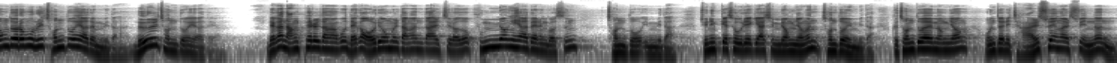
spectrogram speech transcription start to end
성도 여러분 우리 전도해야 됩니다. 늘 전도해야 돼요. 내가 낭패를 당하고 내가 어려움을 당한다 할지라도 분명히 해야 되는 것은 전도입니다. 주님께서 우리에게 하신 명령은 전도입니다. 그 전도의 명령 온전히 잘 수행할 수 있는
